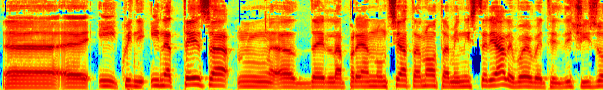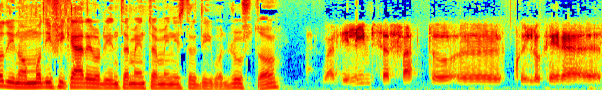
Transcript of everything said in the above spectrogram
eh, eh, quindi in attesa della preannunziata nota ministeriale voi avete deciso di non modificare l'orientamento amministrativo, giusto? Guardi, l'Inps ha fatto eh, quello che era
